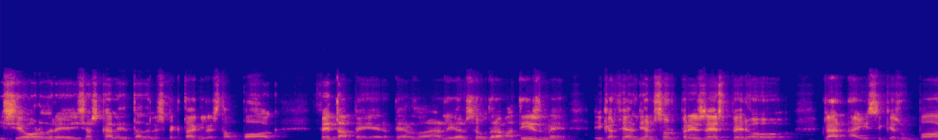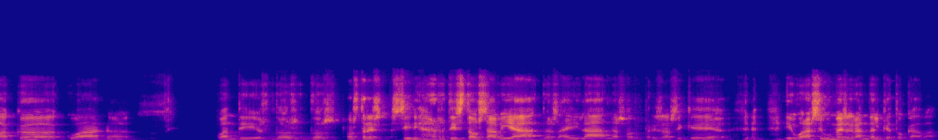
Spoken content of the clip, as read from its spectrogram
ixe ordre, ixa escaleta de l'espectacle està un poc feta per, per donar-li el seu dramatisme i que al final hi ha sorpreses, però, clar, ahir sí que és un poc eh, quan, eh, quan dius, dos, dos, ostres, si ni l'artista ho sabia, doncs ahir la, la sorpresa sí que igual ha sigut més gran del que tocava.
